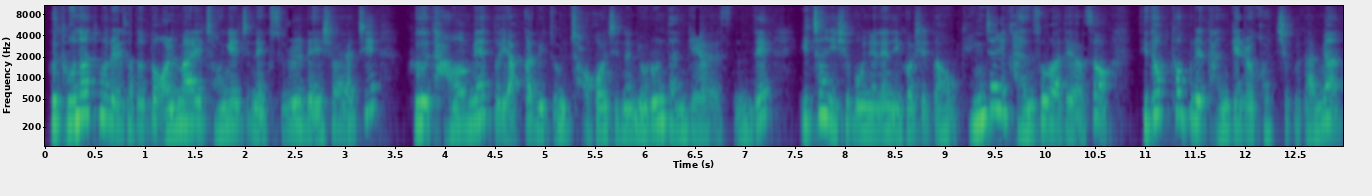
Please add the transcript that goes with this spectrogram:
그 도넛홀에서도 또 얼마의 정해진 액수를 내셔야지 그 다음에 또 약값이 좀 적어지는 이런 단계였는데 2025년에는 이것이 또 굉장히 간소화되어서 디덕터블의 단계를 거치고 나면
